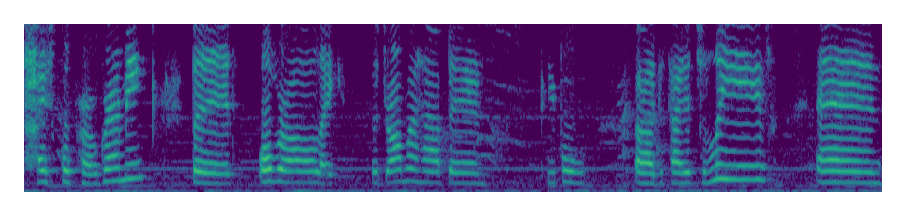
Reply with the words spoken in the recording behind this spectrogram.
high school programming. But overall, like the drama happened, people uh, decided to leave, and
